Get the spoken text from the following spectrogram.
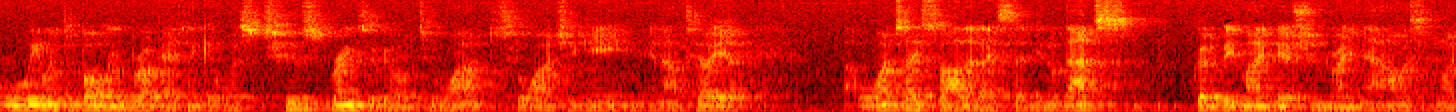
we went to Bolingbrook, I think it was two springs ago, to watch to watch a game. And I'll tell you, once I saw that, I said, you know, that's going to be my mission right now. Is my,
